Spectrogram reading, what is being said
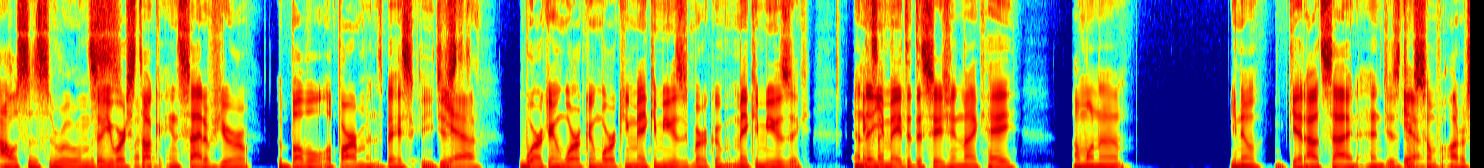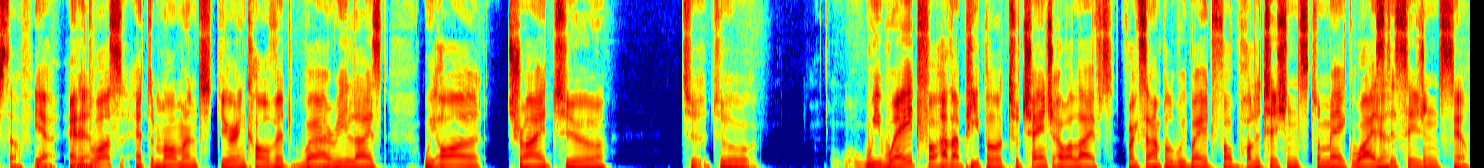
houses, rooms. So you were stuck whatever. inside of your bubble apartment, basically, just yeah, working, working, working, making music, working, making music, and then you made the decision like, hey, I want to, you know, get outside and just do Yeah. some other stuff. yeah. And it was at the moment during COVID where I realized we all try to to to we wait for other people to change our lives. For example, we wait for politicians to make wise Yeah. decisions Yeah.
